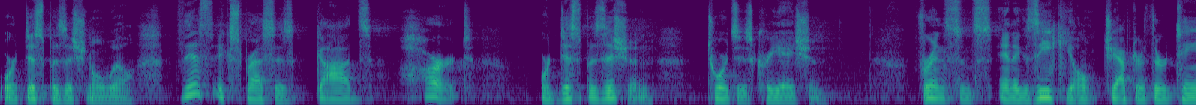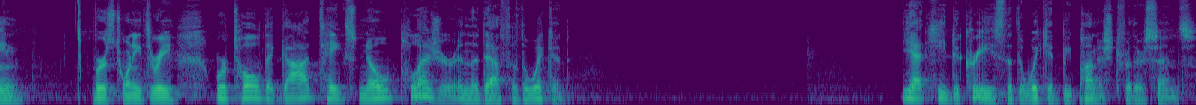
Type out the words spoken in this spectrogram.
or dispositional will. This expresses God's heart or disposition towards his creation. For instance, in Ezekiel chapter 13, verse 23, we're told that God takes no pleasure in the death of the wicked. Yet he decrees that the wicked be punished for their sins.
